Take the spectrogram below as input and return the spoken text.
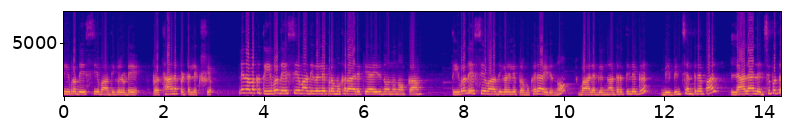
തീവ്രദേശീയവാദികളുടെ പ്രധാനപ്പെട്ട ലക്ഷ്യം. ഇനി നമുക്ക് തീവ്രദേശീയവാദികളിലെ പ്രമുഖർ ആരൊക്കെയായിരുന്നു എന്ന് നോക്കാം. തീവ്രദേശീയവാദികളിലെ പ്രമുഖരായിരുന്നു ബാലഗംഗാധര തിലക് ബിപിൻ ചന്ദ്രപാൽ ലാലാ ലജ്പത്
